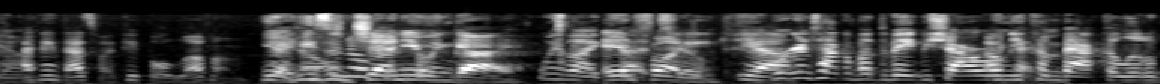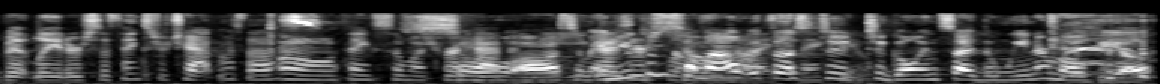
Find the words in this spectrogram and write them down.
Yeah. I think that's why people love him. yeah, he's know? a genuine guy. We like and that funny. too. Yeah. We're going to talk about the baby shower when you come back a little bit later. So thanks for chatting with us. Oh, thanks so much for So having awesome. me. and you are can so come out nice. with us Thank to, you. to go inside the Wienermobile.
